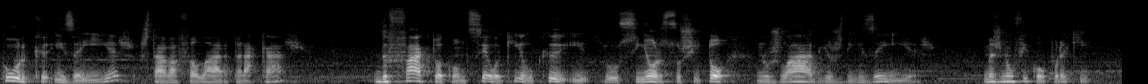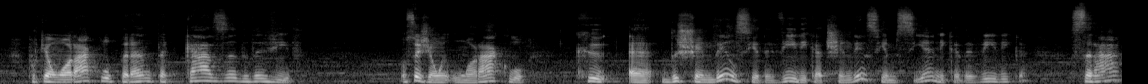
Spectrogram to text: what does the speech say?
Porque Isaías estava a falar para Acás, de facto aconteceu aquilo que o Senhor suscitou nos lábios de Isaías, mas não ficou por aqui. Porque é um oráculo perante a casa de David. Ou seja, é um oráculo que a descendência davídica, a descendência messiânica davídica, será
